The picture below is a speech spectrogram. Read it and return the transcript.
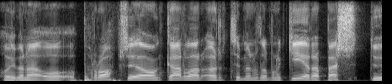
og ég meina, og, og propsið á hann Garðar Örd sem er náttúrulega búin að gera bestu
